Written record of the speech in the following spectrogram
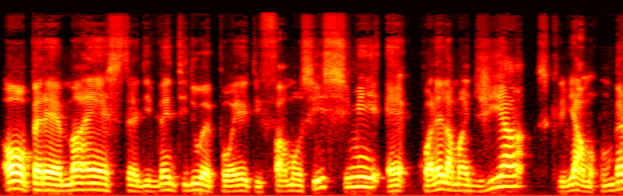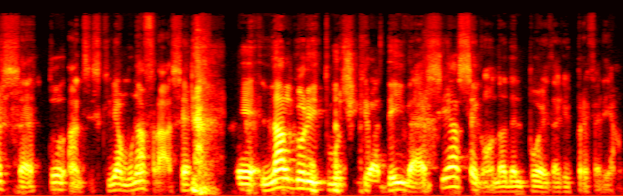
Opere maestre di 22 poeti famosissimi e qual è la magia? Scriviamo un versetto, anzi scriviamo una frase e l'algoritmo ci crea dei versi a seconda del poeta che preferiamo.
